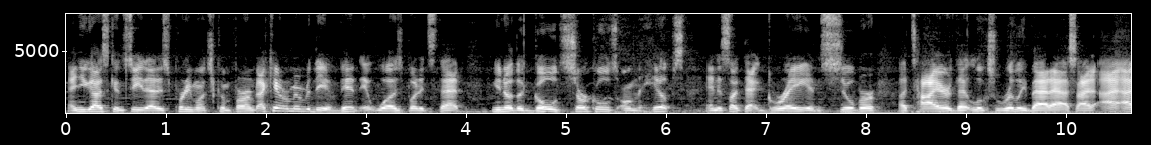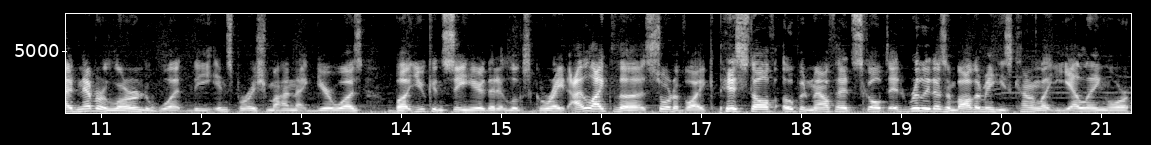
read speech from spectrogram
and you guys can see that is pretty much confirmed. I can't remember the event it was, but it's that, you know, the gold circles on the hips and it's like that gray and silver attire that looks really badass. I, I, I never learned what the inspiration behind that gear was, but you can see here that it looks great. I like the sort of like pissed off open mouth head sculpt. It really doesn't bother me. He's kind of like yelling or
